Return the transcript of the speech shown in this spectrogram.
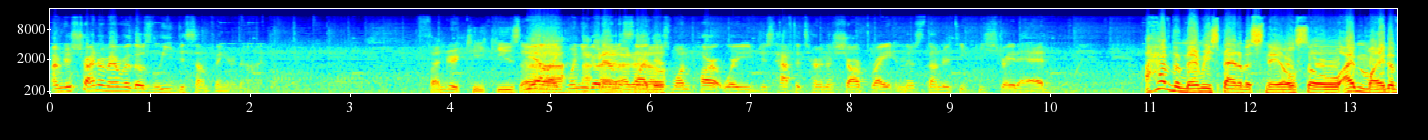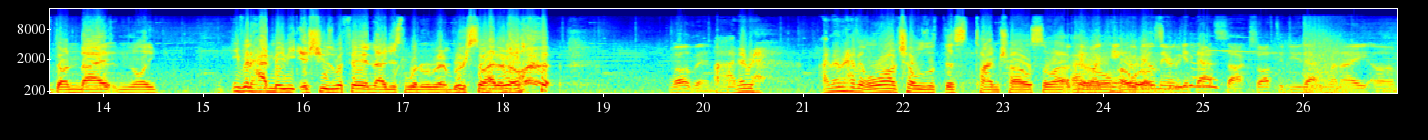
I'm just trying to remember if those lead to something or not. Thunder Tikis. yeah, uh, like when you go down I- I the don't slide, know. there's one part where you just have to turn a sharp right, and there's Thunder Tiki straight ahead. I have the memory span of a snail, so I might have done that and like even had maybe issues with it, and I just wouldn't remember. So I don't know. Well then. I remember, I remember having a lot of troubles with this time trial, so I, Okay, I don't well, know I can't how go down there and get go. that sock, so I'll have to do that when I, um...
